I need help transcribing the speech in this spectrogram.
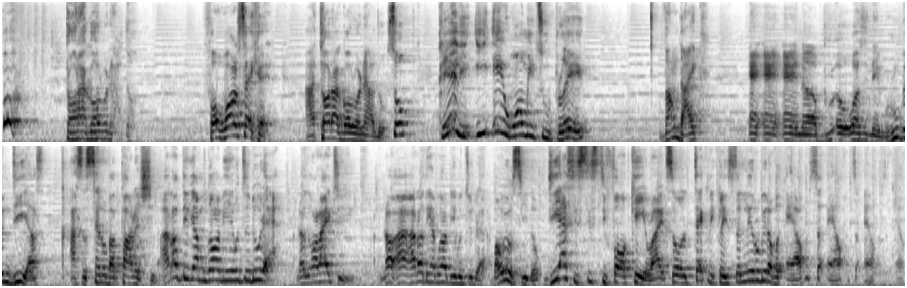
Whew. Thought I got Ronaldo. For one second, I thought I got Ronaldo. So clearly, EA want me to play Van Dijk, and, and, and uh, uh, what's his name, Ruben Dias as a center back partnership. I don't think I'm gonna be able to do that. I'm not gonna lie to you. No, I, I, don't think I'm gonna be able to do that, but we'll see though. Dias is 64k, right? So technically, it's a little bit of an L. It's an L. It's an L. It's an L.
